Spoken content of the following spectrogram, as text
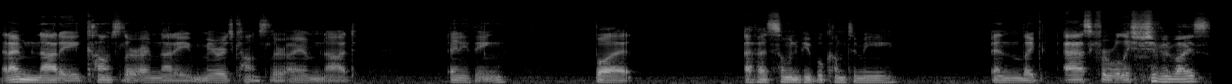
And I'm not a counselor. I'm not a marriage counselor. I am not anything. But I've had so many people come to me and like ask for relationship advice.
